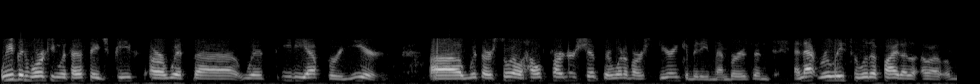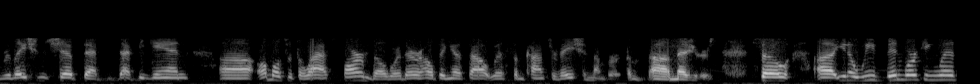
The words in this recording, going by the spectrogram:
we've been working with SHP or with uh, with EDF for years. Uh, with our soil health partnership, they're one of our steering committee members, and, and that really solidified a, a relationship that, that began uh, almost with the last farm bill, where they're helping us out with some conservation number uh, measures. So, uh, you know, we've been working with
